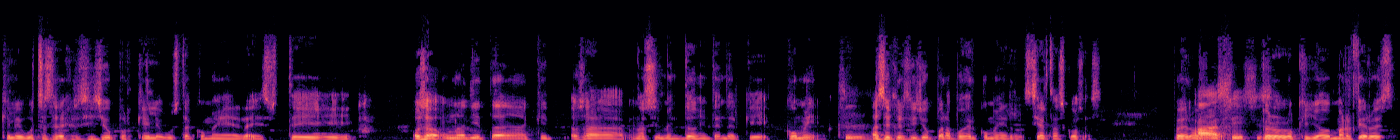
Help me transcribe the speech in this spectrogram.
que le gusta hacer ejercicio porque le gusta comer, este, o sea, una dieta que, o sea, no sé si me a entender, que come, Sí. hace ejercicio para poder comer ciertas cosas, pero, Ah, sí, sí, pero lo que yo me refiero es,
